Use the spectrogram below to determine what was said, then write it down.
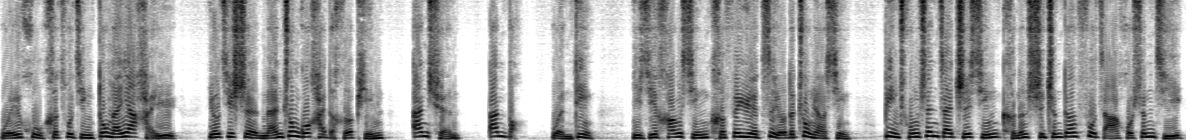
维护和促进东南亚海域，尤其是南中国海的和平、安全、安保、稳定以及航行和飞越自由的重要性，并重申在执行可能使争端复杂或升级、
